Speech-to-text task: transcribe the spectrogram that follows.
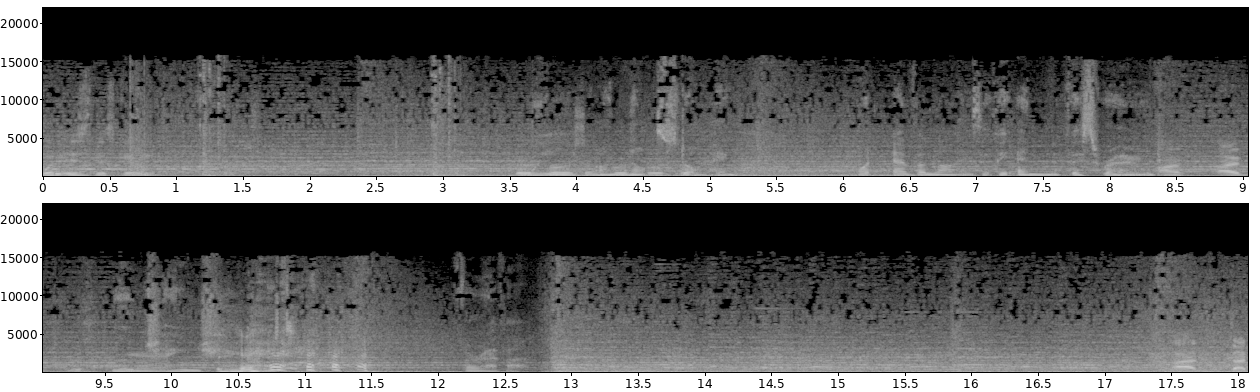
what is this game Third we person, are first not person. stopping. Whatever lies at the end of this road I I this, will mm. change humanity forever. I, that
